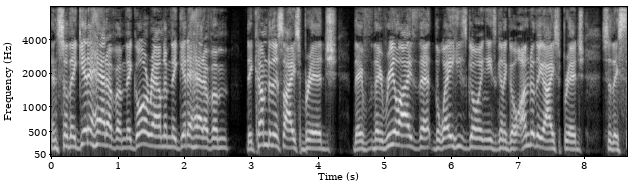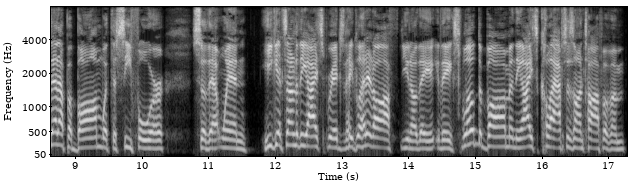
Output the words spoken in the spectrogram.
And so they get ahead of him. They go around him. They get ahead of him. They come to this ice bridge. They they realize that the way he's going, he's going to go under the ice bridge. So they set up a bomb with the C4 so that when he gets under the ice bridge, they let it off. You know, they they explode the bomb and the ice collapses on top of him.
